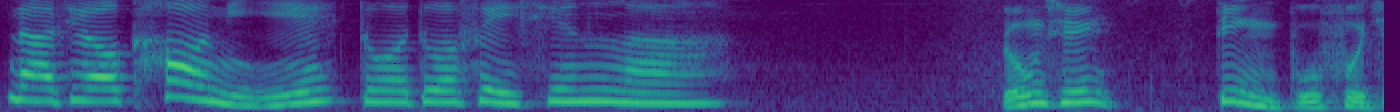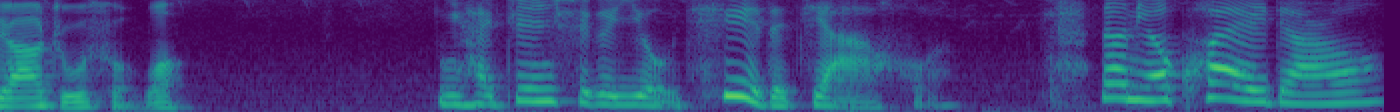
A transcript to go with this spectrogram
那就要靠你多多费心了。荣清定不负家主所望。你还真是个有趣的家伙，那你要快一点哦，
